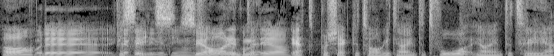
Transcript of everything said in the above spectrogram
Ja, Och det precis. Så jag har inte ett projekt i taget. Jag har inte två, jag har inte tre,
